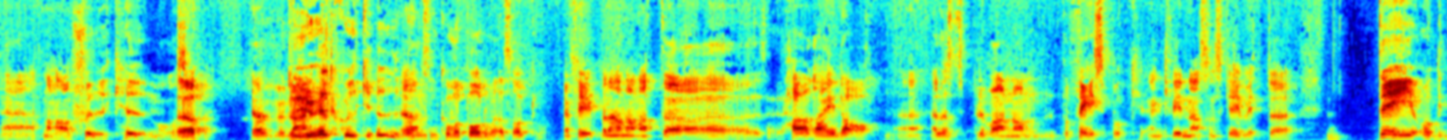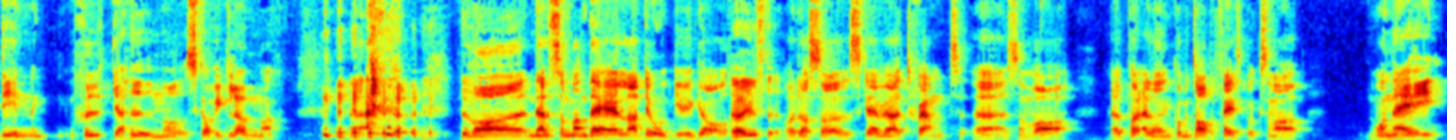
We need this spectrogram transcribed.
eh, att man har sjuk humor och så. Ja. Jag, du är ju helt sjuk i huvudet Ja. som kommer på de här sakerna. jag fick bland annat uh, höra idag, eh, eller det var någon på Facebook, en kvinna som skrivit uh, Dig och din sjuka humor ska vi glömma. det var Nelson Mandela dog ju igår. Ja just det. Och då så skrev jag ett skämt eh, som var, på, eller en kommentar på Facebook som var Åh nej,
